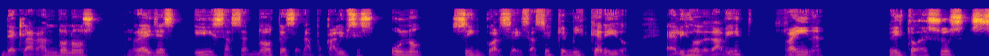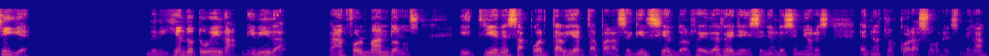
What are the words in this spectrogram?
declarándonos reyes y sacerdotes en Apocalipsis 1, 5 al 6. Así es que, mis queridos, el Hijo de David reina. Cristo Jesús sigue dirigiendo tu vida, mi vida, transformándonos y tiene esa puerta abierta para seguir siendo el Rey de Reyes y Señor de Señores en nuestros corazones, ¿verdad?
